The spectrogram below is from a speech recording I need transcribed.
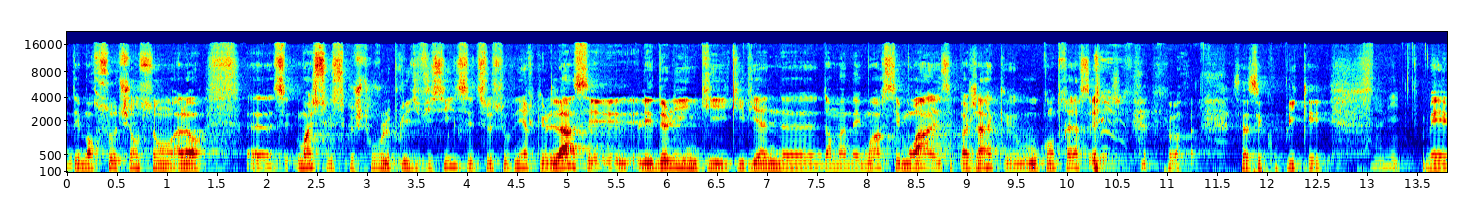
des morceaux de chansons. Alors, euh, moi, ce, que je trouve le plus difficile, c'est de se souvenir que là, c'est les deux lignes qui, qui viennent euh, dans ma mémoire, c'est moi et c'est pas Jacques, ou au contraire, c'est ça, c'est compliqué. Oui. Mais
